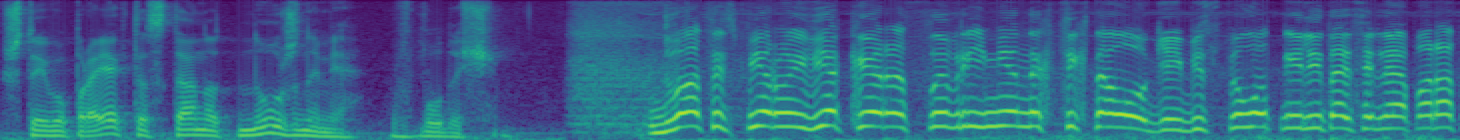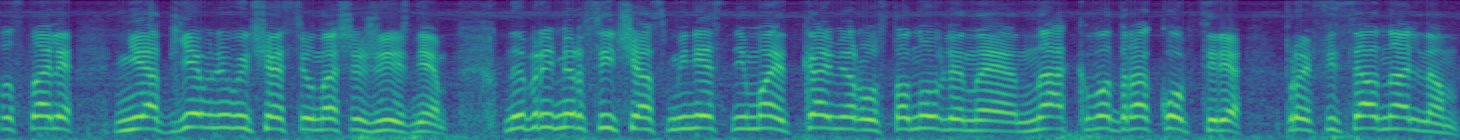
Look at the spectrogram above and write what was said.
что его проекты станут нужными в будущем. 21 век – эра современных технологий. Беспилотные летательные аппараты стали неотъемлемой частью нашей жизни. Например, сейчас меня снимает камера, установленная на квадрокоптере профессиональном.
